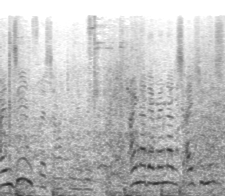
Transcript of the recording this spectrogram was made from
Ein Seelenfresser hat ihn erwischt. Einer der Männer des Alchemisten.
